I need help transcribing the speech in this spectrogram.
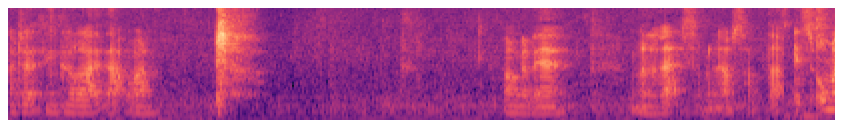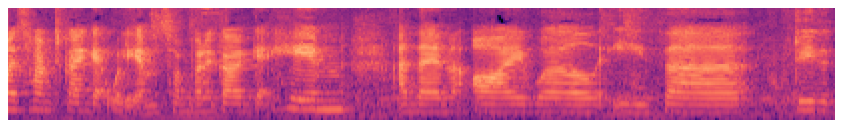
I don't think I like that one. I'm gonna I'm gonna let someone else have that. It's almost time to go and get William, so I'm gonna go and get him and then I will either do the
